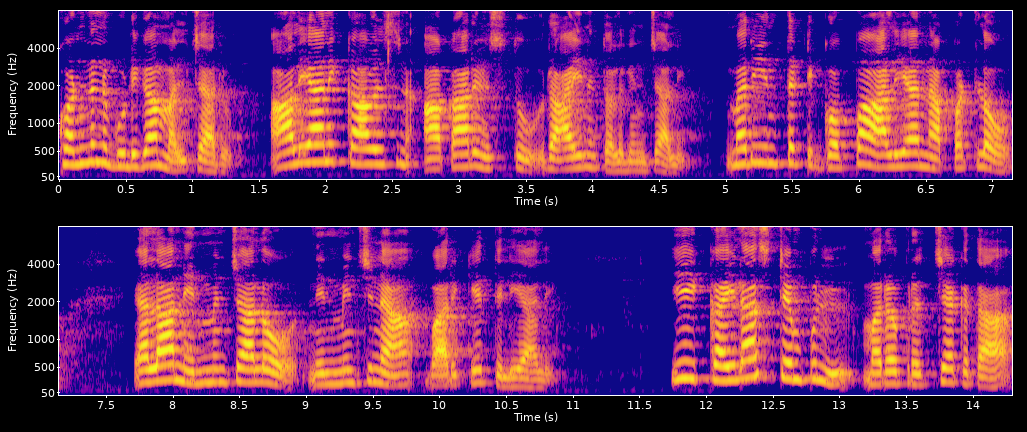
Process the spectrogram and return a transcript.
కొండను గుడిగా మలిచారు. ఆలయానికి కావలసిన ఆకారం ఇస్తూ రాయిని తొలగించాలి. మరి ఇంతటి గొప్ప ఆలయాన్ని అప్పట్లో ఎలా నిర్మించాలో నిర్మించిన వారికే తెలియాలి. ఈ కైలాస్ టెంపుల్ మరో ప్రత్యేకత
